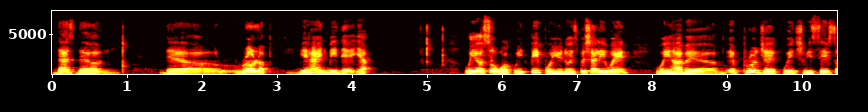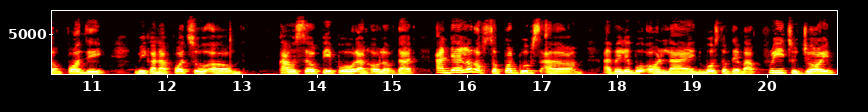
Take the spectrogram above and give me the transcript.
that's the the roll up behind me there. Yeah. We also work with people, you know, especially when we have a, a project which receives some funding, we can afford to um, counsel people and all of that. And there are a lot of support groups um, available online. Most of them are free to join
